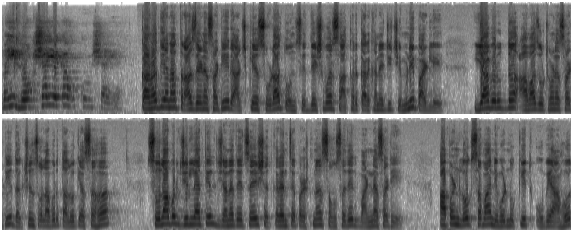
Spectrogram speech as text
मग ही लोकशाही आहे का हुकुमशाही आहे? कानदियांना त्रास देण्यासाठी राजकीय सोडातून सिद्धेश्वर साखर कारखान्याची चिमणी पाडली. याविरुद्ध आवाज उठवण्यासाठी दक्षिण सोलापूर तालुक्यासह सोलापूर जिल्ह्यातील जनतेचे शेतकऱ्यांचे प्रश्न संसदेत मांडण्यासाठी आपण लोकसभा निवडणुकीत उभे आहोत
